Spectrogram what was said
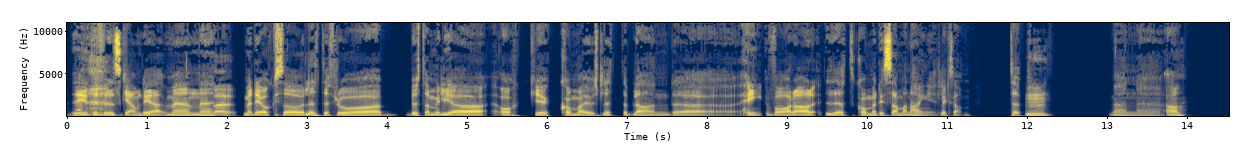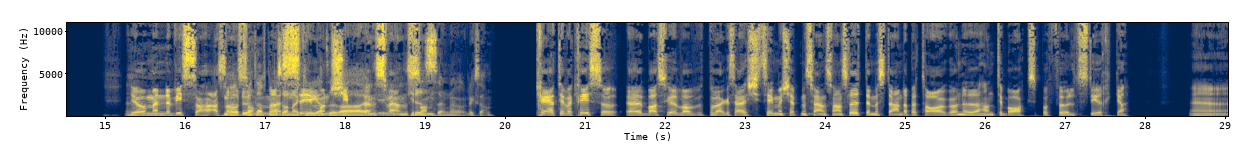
det är inte fy skam det. Men, men det är också lite för att byta miljö och komma ut lite bland, uh, vara i ett comedy-sammanhang. Liksom. Mm. Men eh, ja, Jo, men vissa... Alltså, men har du inte haft några sådana Simon kreativa Chippen Svensson. kriser? någon Liksom? Kreativa kriser. Jag bara skulle vara på väg att säga Simon Chippen Svensson, han slutade med stand-up ett tag och nu är han tillbaks på full styrka. Eh,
